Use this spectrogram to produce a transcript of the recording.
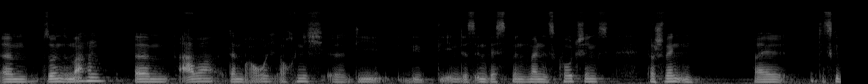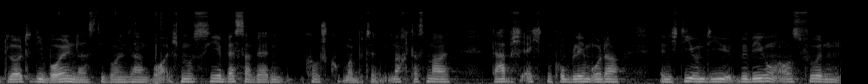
ähm, sollen sie machen. Ähm, aber dann brauche ich auch nicht äh, die, die, die, das Investment meines Coachings verschwenden. Weil es gibt Leute, die wollen das, die wollen sagen, boah, ich muss hier besser werden. Coach, guck mal bitte, mach das mal, da habe ich echt ein Problem. Oder wenn ich die und die Bewegung ausführe,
